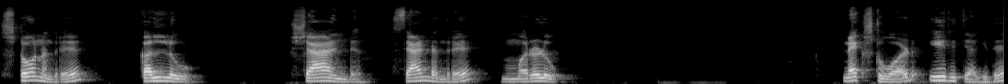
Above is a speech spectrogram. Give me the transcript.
ಸ್ಟೋನ್ ಅಂದರೆ ಕಲ್ಲು. ಸ್ಯಾಂಡ್ ಸ್ಯಾಂಡ್ ಅಂದರೆ ಮರಳು. ನೆಕ್ಸ್ಟ್ ವರ್ಡ್ ಈ ರೀತಿಯಾಗಿದೆ.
